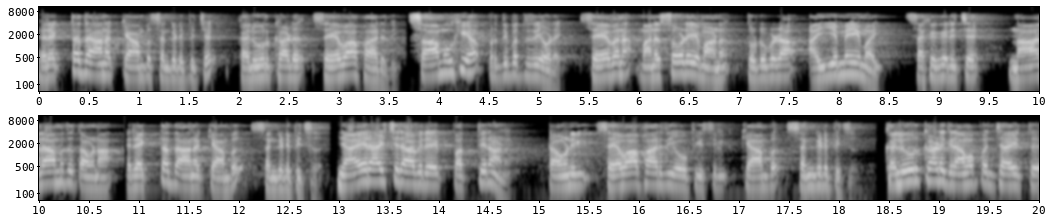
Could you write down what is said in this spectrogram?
രക്തദാന ക്യാമ്പ് സംഘടിപ്പിച്ച് കലൂർക്കാട് സേവാഭാരതി. സാമൂഹ്യ പ്രതിബദ്ധതയോടെ സേവന മനസ്സോടെയുമാണ് തൊടുപുഴ ഐ എം എയുമായി സഹകരിച്ച് നാലാമത് തവണ രക്തദാന ക്യാമ്പ് സംഘടിപ്പിച്ചത്. ഞായറാഴ്ച രാവിലെ പത്തിനാണ് ടൗണിൽ സേവാഭാരതി ഓഫീസിൽ ക്യാമ്പ് സംഘടിപ്പിച്ചത്. കലൂർക്കാട് ഗ്രാമപഞ്ചായത്ത്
